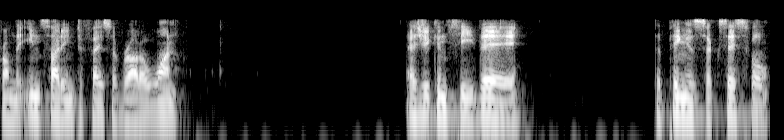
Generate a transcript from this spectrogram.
from the inside interface of router 1. As you can see there, the ping is successful.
